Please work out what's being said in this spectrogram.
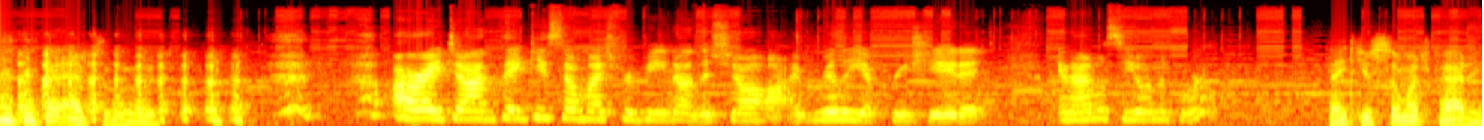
Absolutely. All right, Jon, thank you so much for being on the show. I really appreciate it. And I will see you on the portal. Thank you so much, Patty.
